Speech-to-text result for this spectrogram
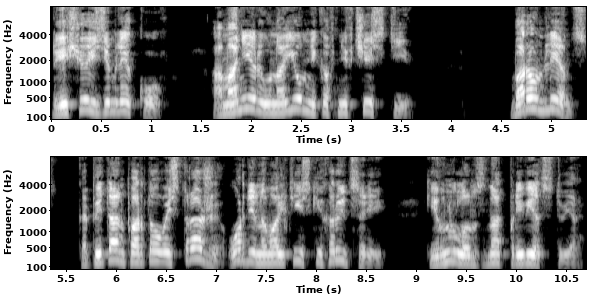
да еще и земляков, а манеры у наемников не в чести. Барон Ленц, капитан портовой стражи Ордена Мальтийских рыцарей, кивнул он в знак приветствия.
